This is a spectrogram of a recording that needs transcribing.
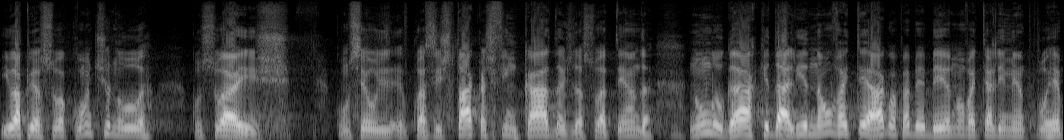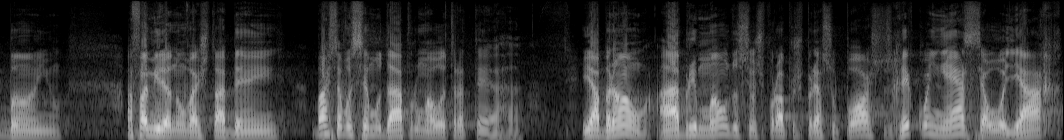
e a pessoa continua com suas com, seu, com as estacas fincadas da sua tenda, num lugar que dali não vai ter água para beber, não vai ter alimento para o rebanho, a família não vai estar bem, basta você mudar para uma outra terra. E Abraão abre mão dos seus próprios pressupostos, reconhece ao olhar,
